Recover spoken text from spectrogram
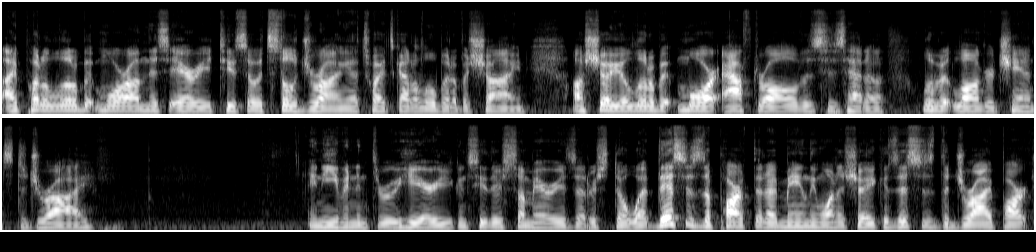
I put a little bit more on this area too, so it's still drying. That's why it's got a little bit of a shine. I'll show you a little bit more after all of this has had a little bit longer chance to dry. And even in through here, you can see there's some areas that are still wet. This is the part that I mainly want to show you because this is the dry part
